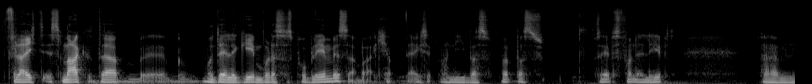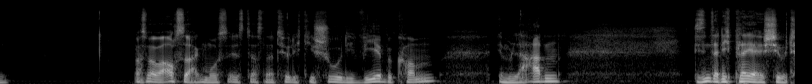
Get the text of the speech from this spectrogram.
vielleicht, es mag da äh, Modelle geben, wo das das Problem ist, aber ich habe ehrlich gesagt noch nie was, was selbst von erlebt. Ähm, was man aber auch sagen muss, ist, dass natürlich die Schuhe, die wir bekommen im Laden, die sind ja nicht Player-Issued.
